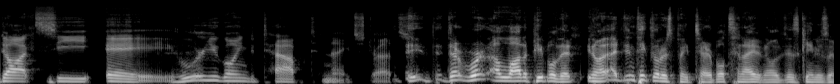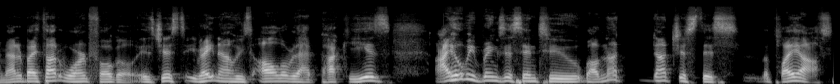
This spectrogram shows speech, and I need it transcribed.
ca. Who are you going to tap tonight, Struds? Eh, there weren't a lot of people that, you know, I didn't think the Oilers played terrible tonight. I know this game doesn't matter, but I thought Warren Foegele is just right now, he's all over that puck. He is, I hope he brings us into, well, not not just this the playoffs,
